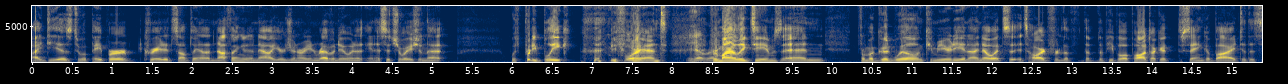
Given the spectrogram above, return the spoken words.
ideas to a paper, created something out of nothing, and now you're generating revenue in a, in a situation that was pretty bleak beforehand Yeah, right. for minor league teams and from a goodwill and community. And I know it's it's hard for the the, the people at Pawtucket saying goodbye to this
